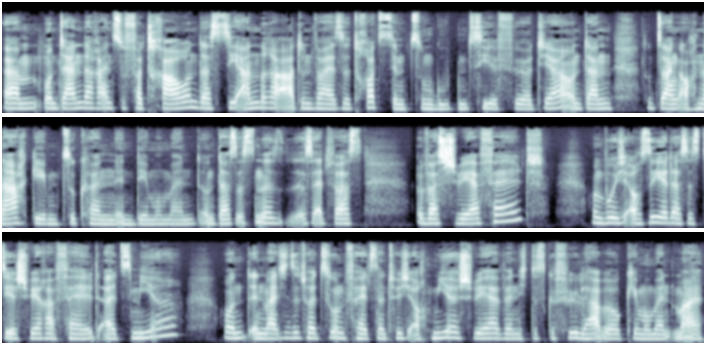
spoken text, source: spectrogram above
ähm, und dann da rein zu vertrauen, dass die andere Art und Weise trotzdem zum guten Ziel führt, ja, und dann sozusagen auch nachgeben zu können in dem Moment. Und das ist, eine, ist etwas, was schwer fällt und wo ich auch sehe, dass es dir schwerer fällt als mir. Und in manchen Situationen fällt es natürlich auch mir schwer, wenn ich das Gefühl habe, okay, Moment mal,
